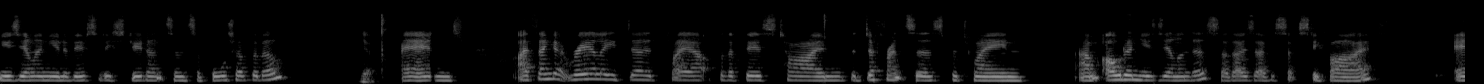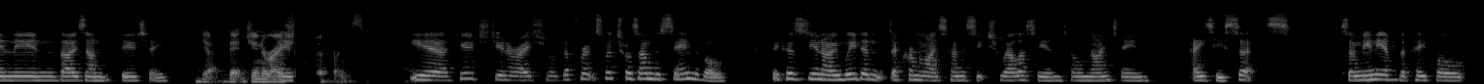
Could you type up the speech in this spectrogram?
New Zealand university students in support of the bill. Yeah. And I think it really did play out for the first time the differences between um, older New Zealanders, so those over 65, and then those under 30. Yeah, that generational and, difference. Yeah, huge generational difference, which was understandable because, you know, we didn't decriminalise homosexuality until 1986. So many of the people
